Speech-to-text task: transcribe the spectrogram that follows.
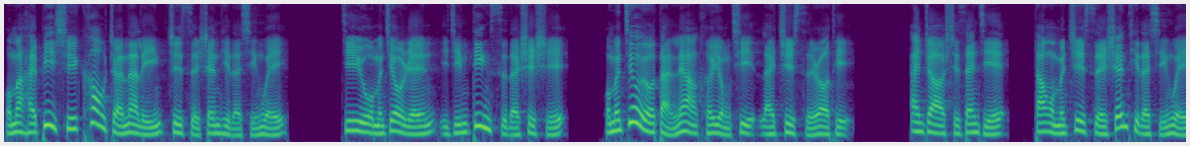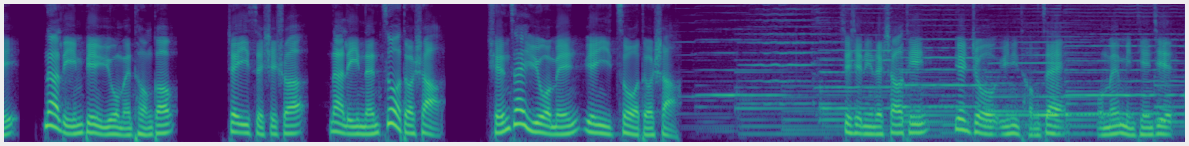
我们还必须靠着那灵治死身体的行为。基于我们旧人已经钉死的事实，我们就有胆量和勇气来致死肉体。按照十三节。当我们致死身体的行为，那灵便与我们同工。这意思是说，那灵能做多少，全在于我们愿意做多少。谢谢您的收听，愿主与你同在，我们明天见。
